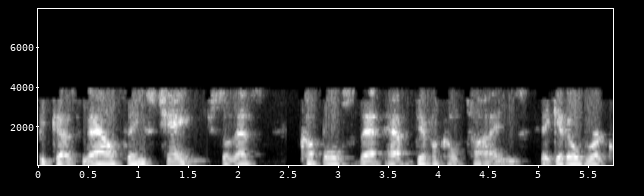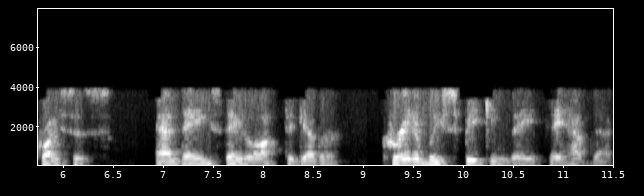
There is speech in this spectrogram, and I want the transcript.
because now things change. So that's couples that have difficult times. They get over a crisis and they stay locked together. Creatively speaking, they, they have that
